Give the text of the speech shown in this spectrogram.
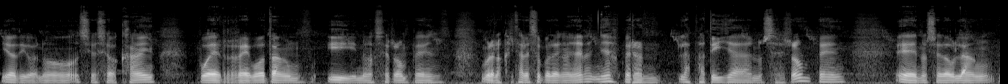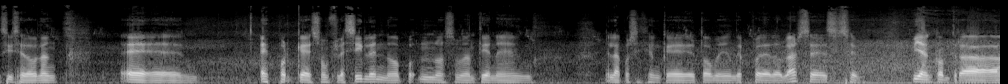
yo os digo, no, si se os caen pues rebotan y no se rompen. Bueno, los cristales se pueden arañar, pero las patillas no se rompen, eh, no se doblan. Si se doblan eh, es porque son flexibles, no, no se mantienen en la posición que tomen después de doblarse, si se pillan contra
